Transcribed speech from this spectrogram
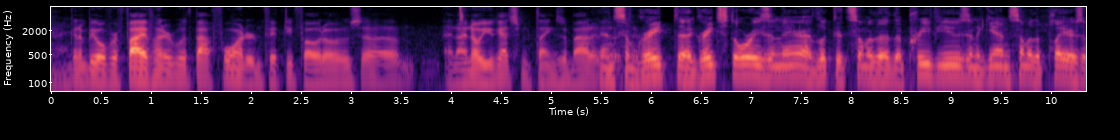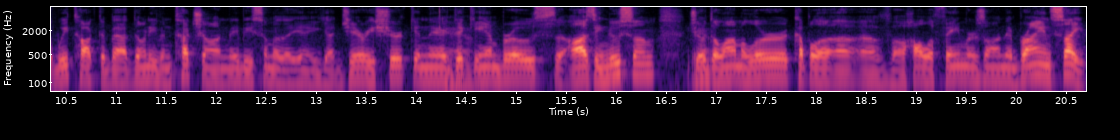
Right. Going to be over 500 with about 450 photos. Um and I know you got some things about it. and some uh, great uh, great stories in there. I've looked at some of the, the previews, and again, some of the players that we talked about don't even touch on. Maybe some of the you know you got Jerry Sherk in there, Dick Ambrose, uh, Ozzie Newsome, Joe DeLamielleure, a couple of, uh, of uh, Hall of Famers on there. Brian Sipe.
